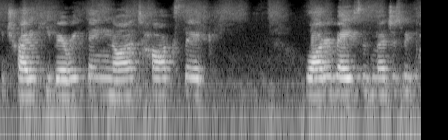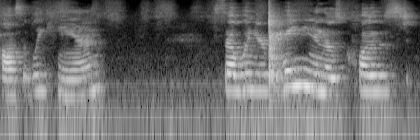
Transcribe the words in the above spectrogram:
We try to keep everything non toxic, water based as much as we possibly can. So when you're painting in those closed,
